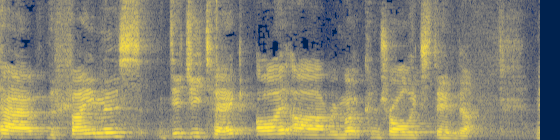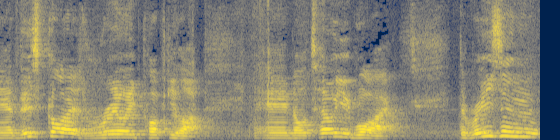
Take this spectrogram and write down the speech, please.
the famous Digitech IR remote control extender. Now this guy is really popular and I'll tell you why. The reason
